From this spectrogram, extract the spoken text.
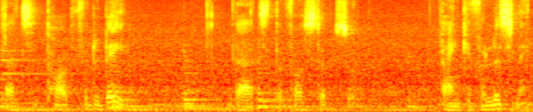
that's the thought for today. That's the first episode. Thank you for listening.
